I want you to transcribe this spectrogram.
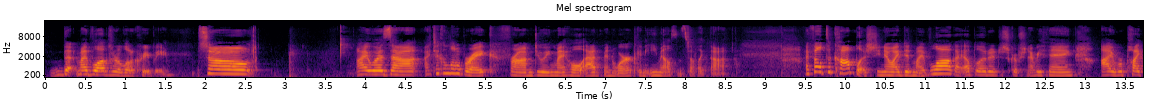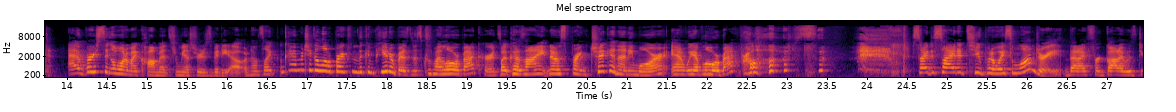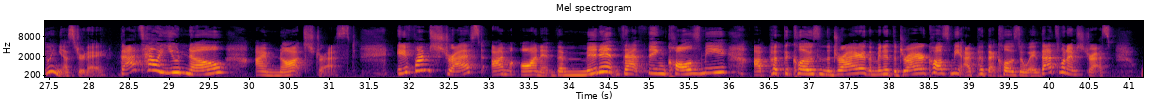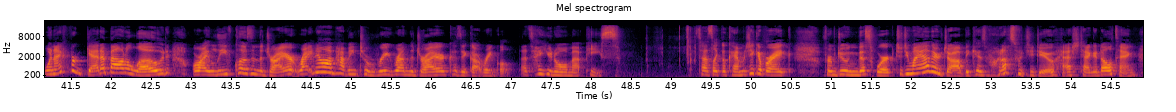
that my vlogs are a little creepy. So I was, uh, I took a little break from doing my whole admin work and emails and stuff like that. I felt accomplished. You know, I did my vlog, I uploaded description, everything. I replied to every single one of my comments from yesterday's video. And I was like, okay, I'm gonna take a little break from the computer business because my lower back hurts because I ain't no spring chicken anymore and we have lower back problems. so I decided to put away some laundry that I forgot I was doing yesterday. That's how you know I'm not stressed if I'm stressed, I'm on it. The minute that thing calls me, I put the clothes in the dryer. The minute the dryer calls me, I put that clothes away. That's when I'm stressed. When I forget about a load or I leave clothes in the dryer, right now I'm having to rerun the dryer because it got wrinkled. That's how you know I'm at peace. So I was like, okay, I'm gonna take a break from doing this work to do my other job because what else would you do? Hashtag adulting.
